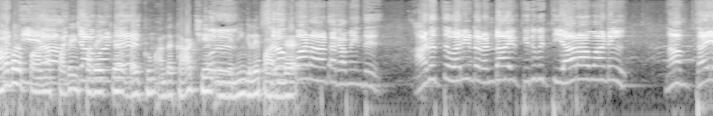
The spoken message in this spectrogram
பரபரப்பான பதை பதைக்க வைக்கும் அந்த காட்சியை இங்க நீங்களே பாருங்க. அடுத்து வருகின்ற இரண்டாயிரத்தி இருபத்தி ஆறாம் ஆண்டில் நாம் தை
